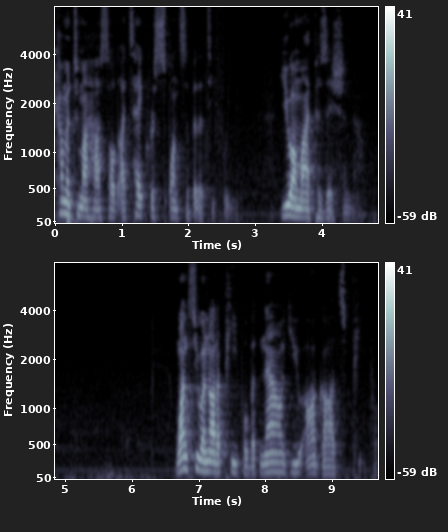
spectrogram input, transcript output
Come into my household. I take responsibility for you. You are my possession now. Once you were not a people, but now you are God's people.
